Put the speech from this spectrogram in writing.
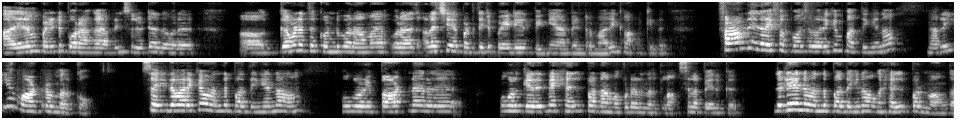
அது எதுவும் பண்ணிட்டு போறாங்க அப்படின்னு சொல்லிட்டு அது ஒரு கவனத்தை கொண்டு வராம ஒரு அலட்சியப்படுத்திட்டு போயிட்டே இருப்பீங்க அப்படின்ற மாதிரி காமிக்குது. ஃபேமிலி லைஃப்பை பொறுத்த வரைக்கும் பார்த்தீங்கன்னா நிறைய மாற்றம் இருக்கும். ஸோ இது வரைக்கும் வந்து பார்த்தீங்கன்னா உங்களுடைய பார்ட்னரு உங்களுக்கு எதுவுமே ஹெல்ப் பண்ணாமல் கூட இருந்திருக்கலாம் சில பேருக்கு. திடீர்னு வந்து பாத்தீங்கன்னா அவங்க ஹெல்ப் பண்ணுவாங்க.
